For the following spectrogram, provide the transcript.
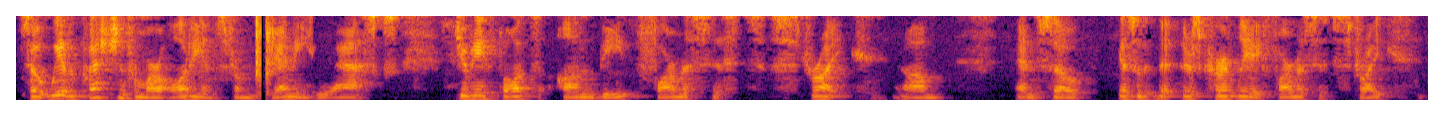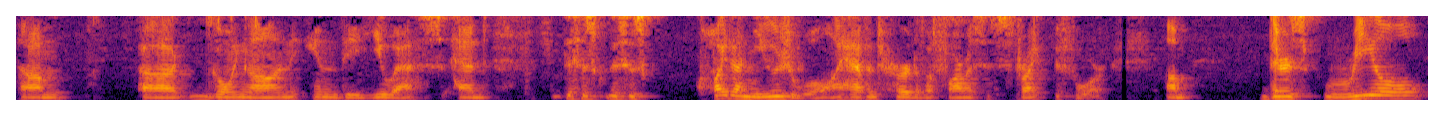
so we have a question from our audience from Jenny, who asks, "Do you have any thoughts on the pharmacists' strike?" Um, and so, yeah, so th- there's currently a pharmacist strike um, uh, going on in the U.S. and this is this is quite unusual. I haven't heard of a pharmacist strike before. Um, there's real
